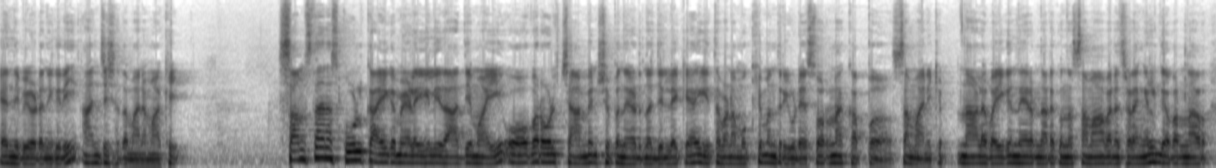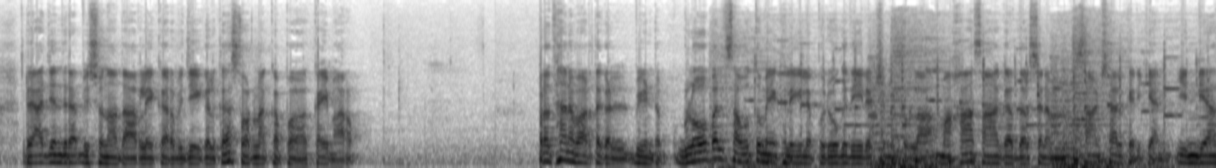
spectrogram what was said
എന്നിവയുടെ നികുതി അഞ്ച് ശതമാനമാക്കി. സംസ്ഥാന സ്കൂൾ കായികമേളയിൽ ഇതാദ്യമായി ഓവറോൾ ചാമ്പ്യൻഷിപ്പ് നേടുന്ന ജില്ലയ്ക്ക് ഇത്തവണ മുഖ്യമന്ത്രിയുടെ സ്വർണ കപ്പ് സമ്മാനിക്കും. നാളെ വൈകുന്നേരം നടക്കുന്ന സമാപന ചടങ്ങിൽ ഗവർണർ രാജേന്ദ്ര വിശ്വനാഥ് ആർലേക്കർ വിജയികൾക്ക് സ്വർണ കപ്പ് കൈമാറും. പ്രധാന വാർത്തകൾ വീണ്ടും. ഗ്ലോബൽ സൗത്ത് മേഖലയിലെ പുരോഗതി ലക്ഷ്യമിട്ടുള്ള മഹാസാഗർ ദർശനം സാക്ഷാത്കരിക്കാൻ ഇന്ത്യ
